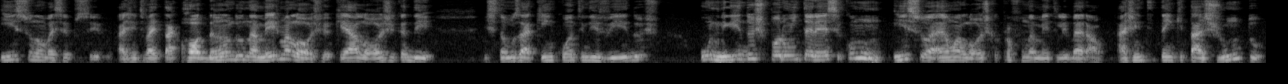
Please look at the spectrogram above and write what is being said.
isso não vai ser possível. A gente vai estar tá rodando na mesma lógica, que é a lógica de estamos aqui enquanto indivíduos unidos por um interesse comum. Isso é uma lógica profundamente liberal. A gente tem que estar tá junto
